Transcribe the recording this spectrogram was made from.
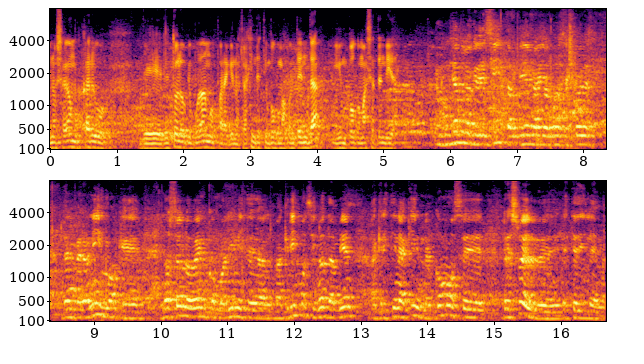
nos hagamos cargo de, de todo lo que podamos para que nuestra gente esté un poco más contenta y un poco más atendida. En función de lo que decís, también hay algunos sectores del peronismo que no solo ven como límite al macrismo, sino también a Cristina Kirchner. ¿Cómo se resuelve este dilema?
